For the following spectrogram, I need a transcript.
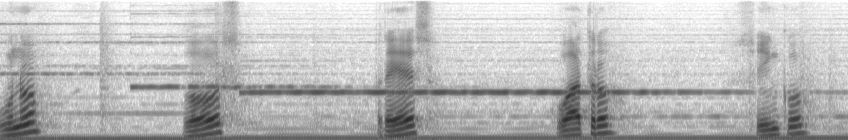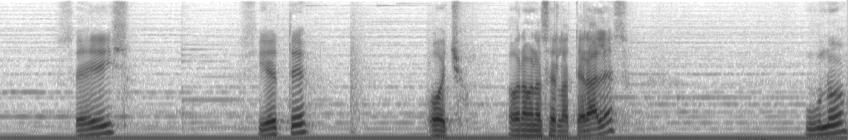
Uno, dos, tres, cuatro, 5, 6, 7, 8. Ahora van a ser laterales. 1,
